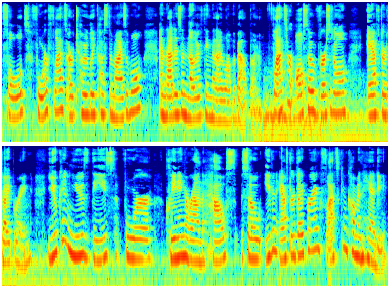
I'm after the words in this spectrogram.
folds for flats are totally customizable and that is another thing that I love about them. Flats are also versatile after diapering. You can use these for cleaning around the house. So even after diapering, flats can come in handy.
